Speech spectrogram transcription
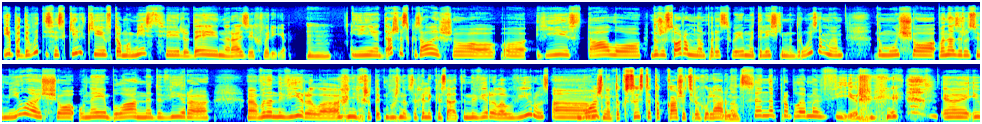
і подивитися, скільки в тому місці людей наразі хворіє. Угу. І Даша сказала, що о, їй стало дуже соромно перед своїми італійськими друзями, тому що вона зрозуміла, що у неї була недовіра. Вона не вірила, якщо так можна взагалі казати, не вірила в вірус. А... Можна, таксисти так кажуть регулярно. Ну, Це не проблема віри. І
